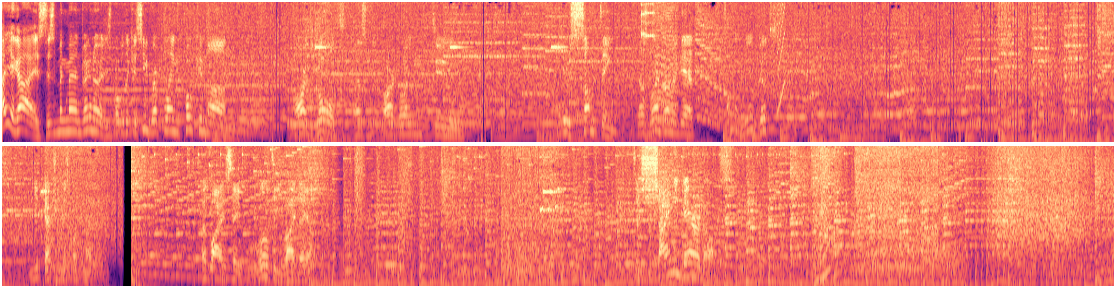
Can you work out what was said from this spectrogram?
Hiya guys, this is Megaman Dragonoid. As you probably can see, we're playing Pokemon Hard Gold as we are going to do something because we're gonna get something real good. We need catching this Pokemon. That's why I say royalty right there. It's a shiny Gyarados.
